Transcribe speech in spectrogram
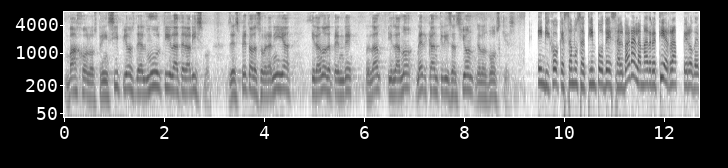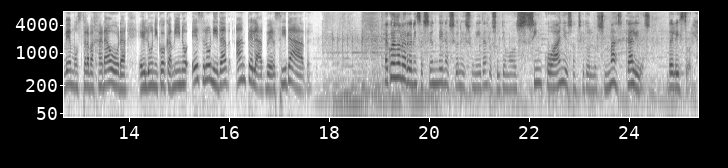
bajo los principios del multilateralismo, respeto a la soberanía y la no, depende, y la no mercantilización de los bosques. Indicó que estamos a tiempo de salvar a la madre tierra, pero debemos trabajar ahora. El único camino es la unidad ante la adversidad. De acuerdo a la Organización de Naciones Unidas, los últimos cinco años han sido los más cálidos de la historia.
